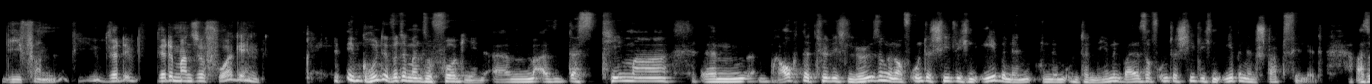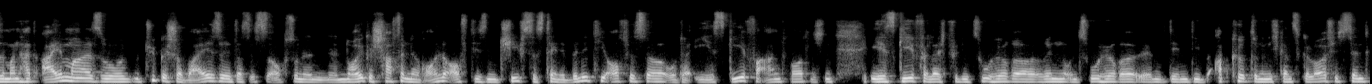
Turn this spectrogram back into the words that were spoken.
liefern? Würde, würde man so vorgehen? Im Grunde würde man so vorgehen. Ähm, also das Thema ähm, braucht natürlich Lösungen auf unterschiedlichen Ebenen in dem Unternehmen, weil es auf unterschiedlichen Ebenen stattfindet. Also man hat einmal so typischerweise, das ist auch so eine, eine neu geschaffene Rolle auf diesen Chief Sustainability Officer oder ESG-Verantwortlichen. ESG vielleicht für die Zuhörerinnen und Zuhörer, ähm, denen die Abkürzungen nicht ganz geläufig sind.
